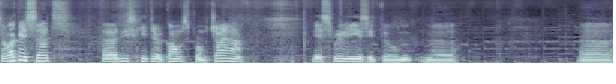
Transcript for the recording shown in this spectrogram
So like I said, uh, this heater comes from China. It's really easy to uh, uh,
